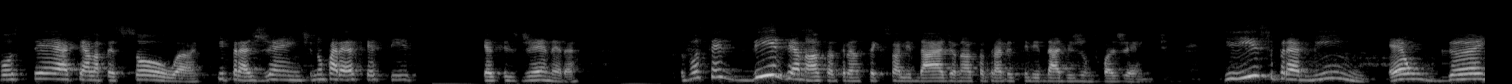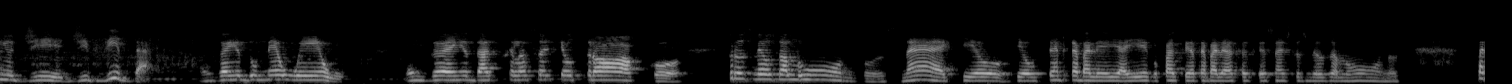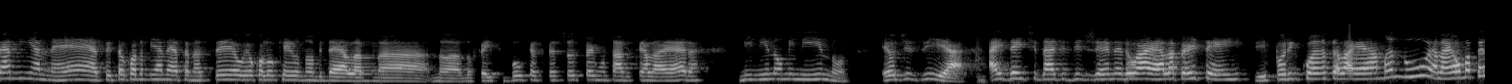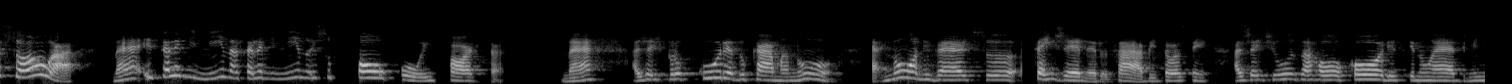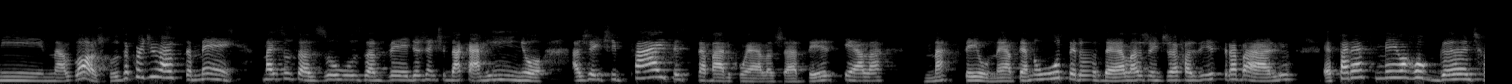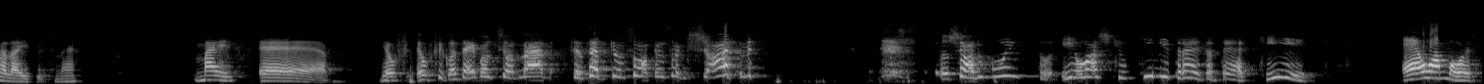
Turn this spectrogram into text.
você é aquela pessoa que para gente não parece que é, cis, que é cisgênera. Você vive a nossa transexualidade, a nossa travestilidade junto com a gente. E isso, para mim, é um ganho de, de vida, um ganho do meu eu, um ganho das relações que eu troco para os meus alunos, né? Que eu, que eu sempre trabalhei aí, eu passei a trabalhar essas questões com os meus alunos. Para minha neta, então, quando minha neta nasceu, eu coloquei o nome dela na, na, no Facebook, as pessoas perguntavam se ela era menina ou menino. Eu dizia, a identidade de gênero a ela pertence. Por enquanto, ela é a Manu, ela é uma pessoa, né? E se ela é menina, se ela é menino, isso pouco importa, né? A gente procura educar a Manu é, no universo sem gênero, sabe? Então, assim, a gente usa cores que não é de menina, lógico, usa cor de rosa também, mas usa azul, usa verde, a gente dá carrinho, a gente faz esse trabalho com ela já desde que ela nasceu, né? Até no útero dela a gente já fazia esse trabalho. É, parece meio arrogante falar isso, né? Mas é, eu, eu fico até emocionada. Você sabe que eu sou uma pessoa que chora, né? Eu choro muito. E eu acho que o que me traz até aqui é o amor,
